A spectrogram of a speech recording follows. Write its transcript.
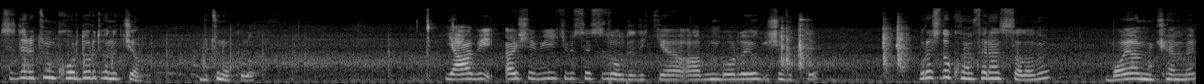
Sizlere tüm koridoru tanıtacağım. Bütün okulu. Ya abi Ayşe bir iki bir sessiz ol dedik ya. Abim bu arada yok işe gitti. Burası da konferans salonu. Baya mükemmel.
